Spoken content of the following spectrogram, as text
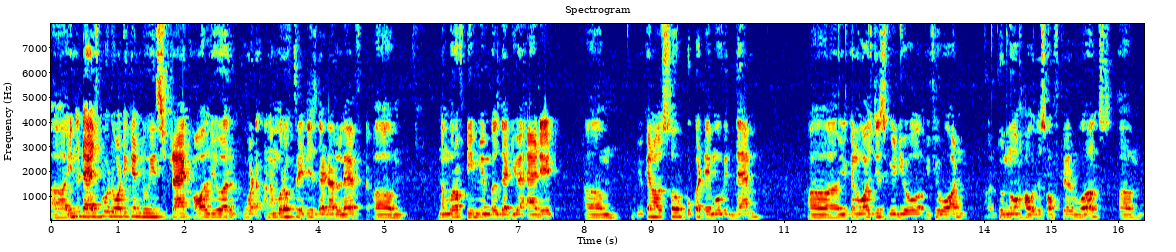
Uh, in the dashboard what you can do is track all your what number of credits that are left um, number of team members that you added. Um, you can also book a demo with them. Uh, you can watch this video if you want to know how the software works. Um,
